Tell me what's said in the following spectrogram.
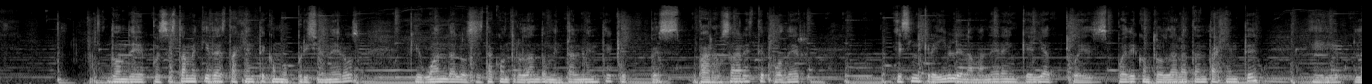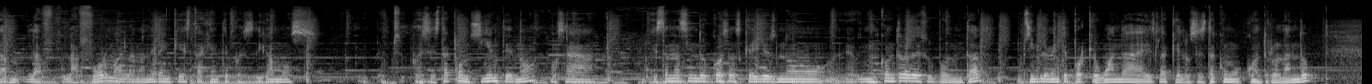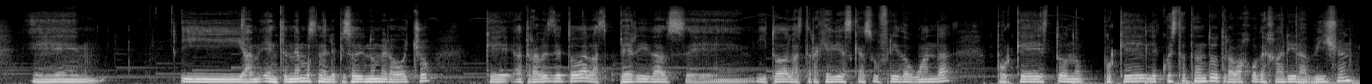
donde pues está metida esta gente como prisioneros que Wanda los está controlando mentalmente, que pues para usar este poder es increíble la manera en que ella pues puede controlar a tanta gente, eh, la, forma, la manera en que esta gente pues digamos pues está consciente, ¿no? O sea, están haciendo cosas que ellos no, en contra de su voluntad, simplemente porque Wanda es la que los está como controlando. Eh, y entendemos en el episodio número 8 que a través de todas las pérdidas eh, y todas las tragedias que ha sufrido Wanda, ¿por qué esto no, por qué le cuesta tanto trabajo dejar ir a Vision?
